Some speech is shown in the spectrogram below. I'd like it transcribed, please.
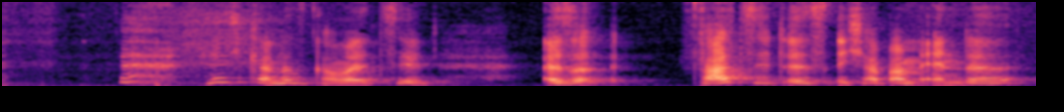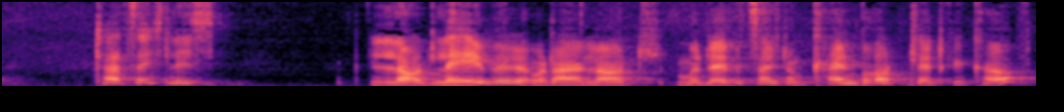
ich kann das kaum erzählen. Also, Fazit ist, ich habe am Ende tatsächlich laut Label oder laut Modellbezeichnung kein Brautkleid gekauft,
